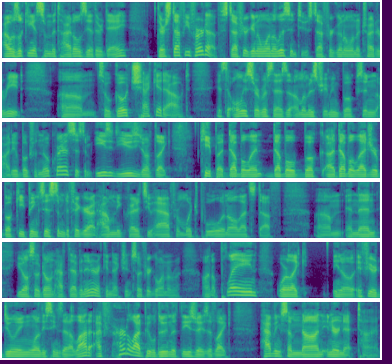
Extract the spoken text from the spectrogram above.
I was looking at some of the titles the other day there's stuff you've heard of stuff you're going to want to listen to stuff you're going to want to try to read. Um, so go check it out. It's the only service that has an unlimited streaming books and audiobooks with no credit system. Easy to use. You don't have to like keep a double double book uh, double ledger bookkeeping system to figure out how many credits you have from which pool and all that stuff. Um, and then you also don't have to have an internet connection. So if you're going on a, on a plane or like you know if you're doing one of these things that a lot of i've heard a lot of people doing that these days of like having some non-internet time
